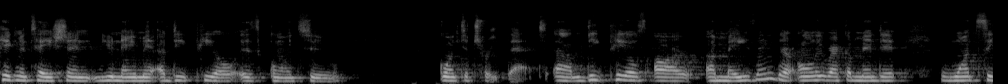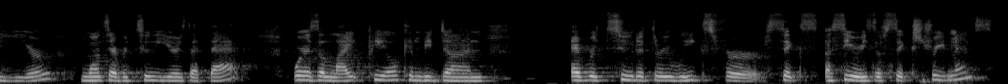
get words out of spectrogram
pigmentation, you name it, a deep peel is going to going to treat that. Um, deep peels are amazing. They're only recommended once a year, once every two years at that whereas a light peel can be done every two to three weeks for six a series of six treatments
